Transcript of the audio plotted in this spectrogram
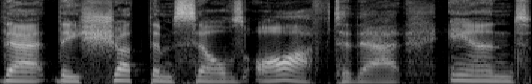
that they shut themselves off to that. And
